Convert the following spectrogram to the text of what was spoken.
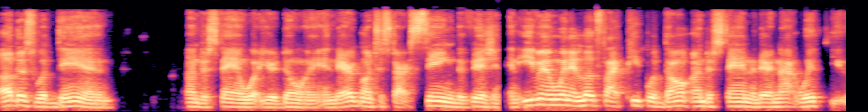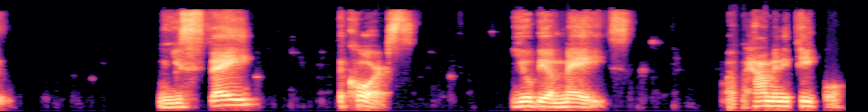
others will then understand what you're doing and they're going to start seeing the vision. And even when it looks like people don't understand and they're not with you, when you stay the course, you'll be amazed on how many people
